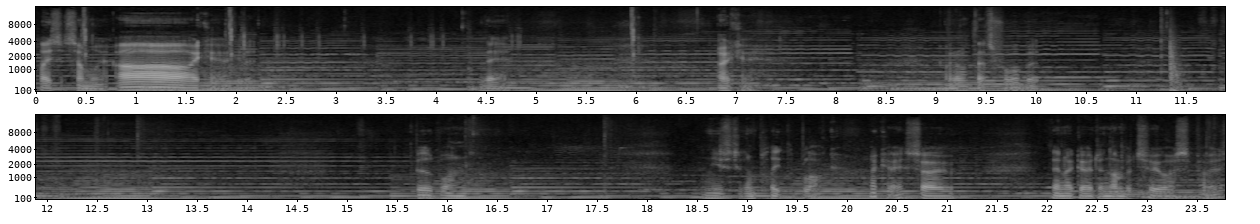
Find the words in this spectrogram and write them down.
Place it somewhere. Oh, okay, I get it. There. Okay. I don't know what that's for, but... Build one. And use to complete the block. Okay, so... Then I go to number two, I suppose.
